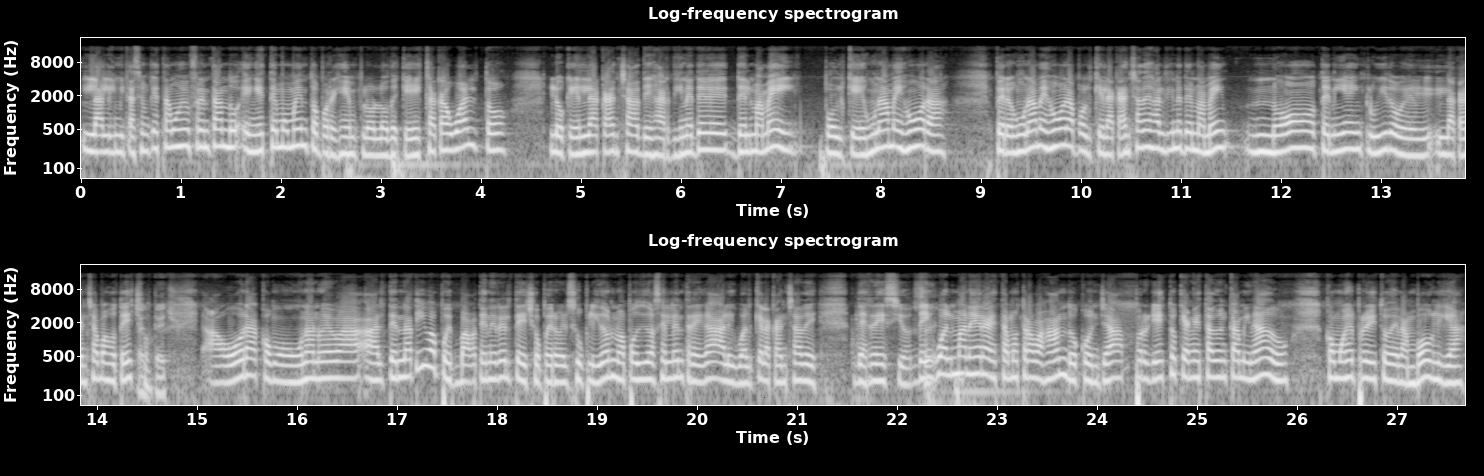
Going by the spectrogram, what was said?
la limitación que estamos enfrentando en este momento, por ejemplo, lo de que es Cacao Alto, lo que es la cancha de jardines del Mamey, porque es una mejora pero es una mejora porque la cancha de Jardines del Mamey no tenía incluido el- la cancha bajo techo. Ahora, como una nueva alternativa, pues va a tener el techo, pero el suplidor no ha podido hacer la entrega, al igual que la cancha de, de Recio. De Sí. igual manera, estamos trabajando con ya proyectos que han estado encaminados, como es el proyecto de Lamboglia.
